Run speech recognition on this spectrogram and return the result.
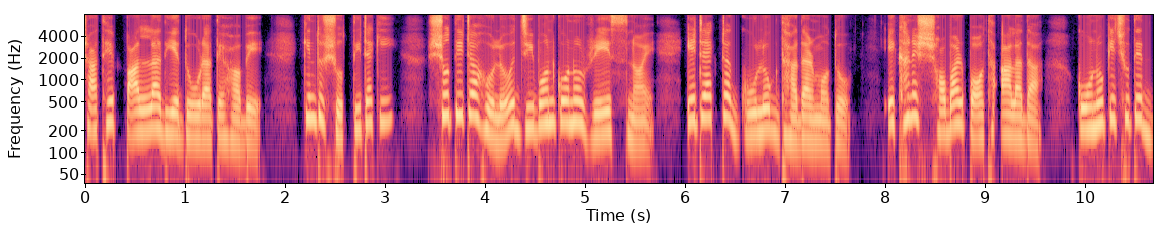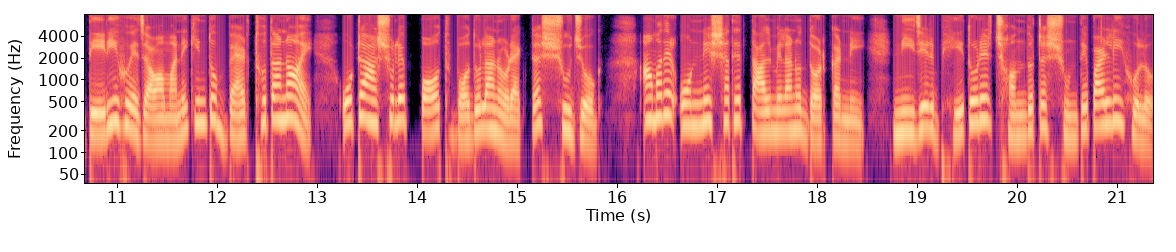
সাথে পাল্লা দিয়ে দৌড়াতে হবে। কিন্তু সত্যিটা কি? সত্যিটা হলো, জীবন কোনো রেস নয়, এটা একটা গোলক ধাঁধার মতো। এখানে সবার পথ আলাদা, কোনো কিছুতে দেরি হয়ে যাওয়া মানে কিন্তু ব্যর্থতা নয়, ওটা আসলে পথ বদলানোর একটা সুযোগ। আমাদের অন্যের সাথে তাল মেলানোর দরকার নেই, নিজের ভেতরের ছন্দটা শুনতে পারলেই হলো।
